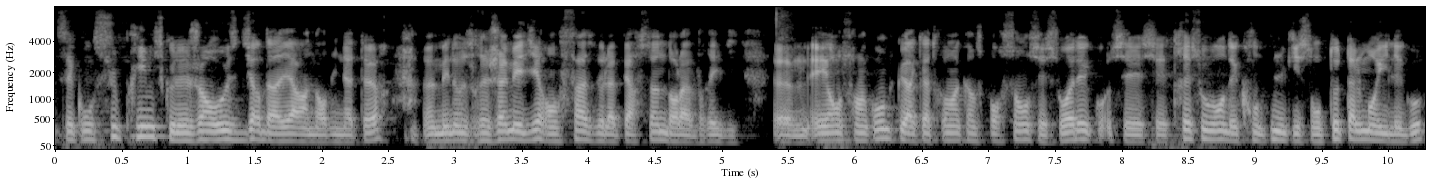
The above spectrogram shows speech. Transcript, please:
c'est qu'on supprime ce que les gens osent dire derrière un ordinateur, mais n'oseraient jamais dire en face de la personne dans la vraie vie. et on se rend compte qu'à 95%, c'est soit c'est très souvent des contenus qui sont totalement illégaux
